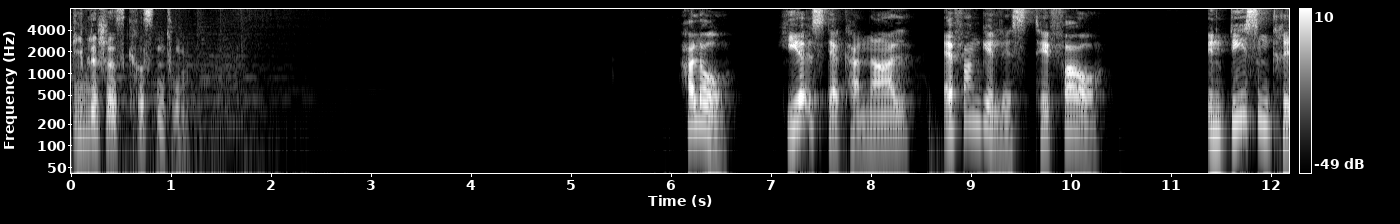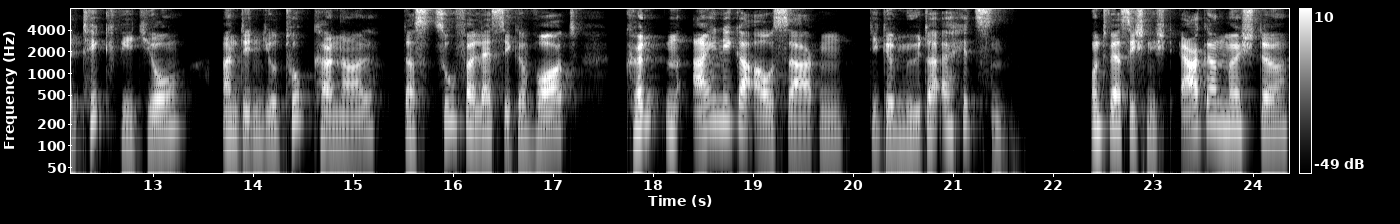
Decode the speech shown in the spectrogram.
biblisches Christentum. Hallo, hier ist der Kanal Evangelist TV. In diesem Kritikvideo an den YouTube-Kanal Das zuverlässige Wort könnten einige Aussagen die Gemüter erhitzen. Und wer sich nicht ärgern möchte,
